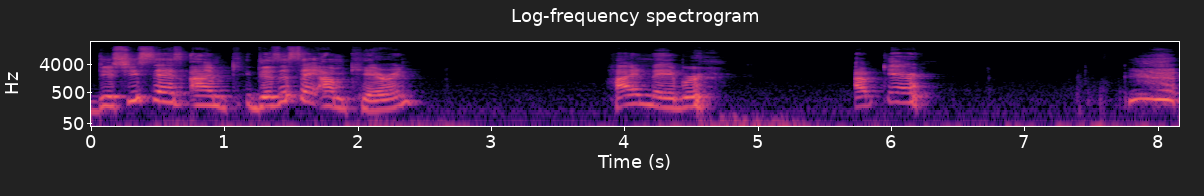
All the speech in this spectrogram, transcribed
Did she says I'm does it say I'm Karen? Hi neighbor. I'm Karen. hey,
